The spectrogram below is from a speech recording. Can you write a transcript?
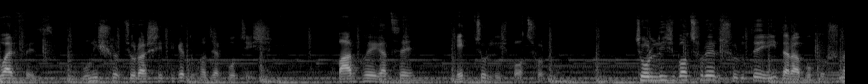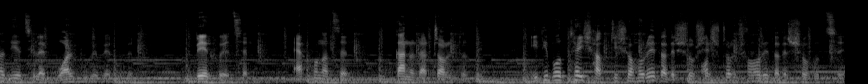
ওয়ারফেজ উনিশশো চুরাশি থেকে দু পার হয়ে গেছে একচল্লিশ বছর। চল্লিশ বছরের শুরুতেই তারা ঘোষণা দিয়েছিলেন ওয়ার্ল্ড ট্যুরে বের হবেন। বের হয়েছেন। এখন আছেন কানাডার টরন্টোতে। ইতিমধ্যেই সাতটি শহরে তাদের শো শহরে তাদের শো হচ্ছে।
